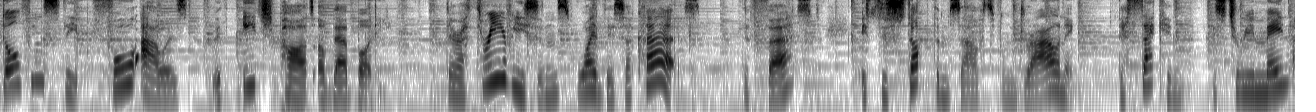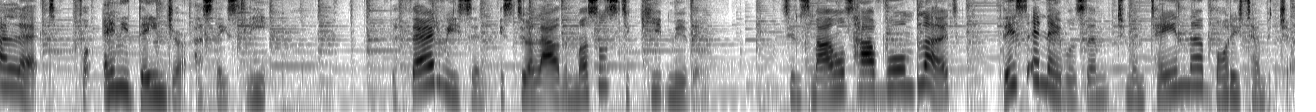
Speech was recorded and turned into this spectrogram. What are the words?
dolphins sleep 4 hours with each part of their body. There are three reasons why this occurs. The first is to stop themselves from drowning. The second is to remain alert for any danger as they sleep. The third reason is to allow the muscles to keep moving. Since mammals have warm blood, this enables them to maintain their body temperature.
